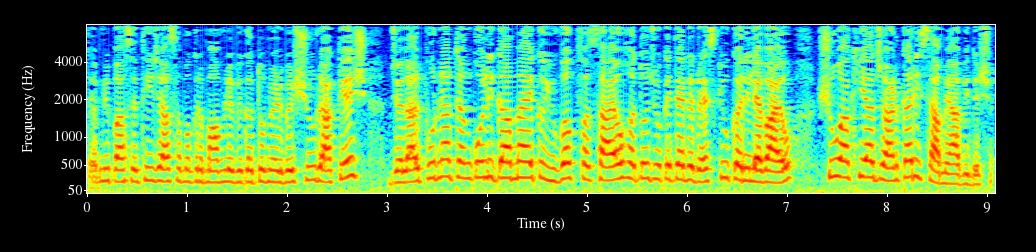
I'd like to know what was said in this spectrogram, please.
તેમની પાસેથી જ આ સમગ્ર મામલે વિગતો મેળવીશું. રાકેશ, જલાલપુરના ટંકોલી ગામમાં એક યુવક ફસાયો હતો, જોકે તેને રેસ્ક્યુ કરી લેવાયો. શું આખી આ જાણકારી સામે આવી દેશે?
